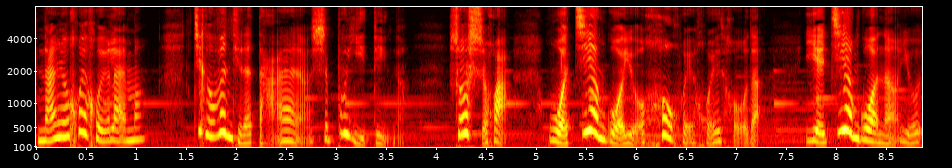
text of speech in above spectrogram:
男人会回来吗？这个问题的答案啊是不一定的。说实话，我见过有后悔回头的，也见过呢有。”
